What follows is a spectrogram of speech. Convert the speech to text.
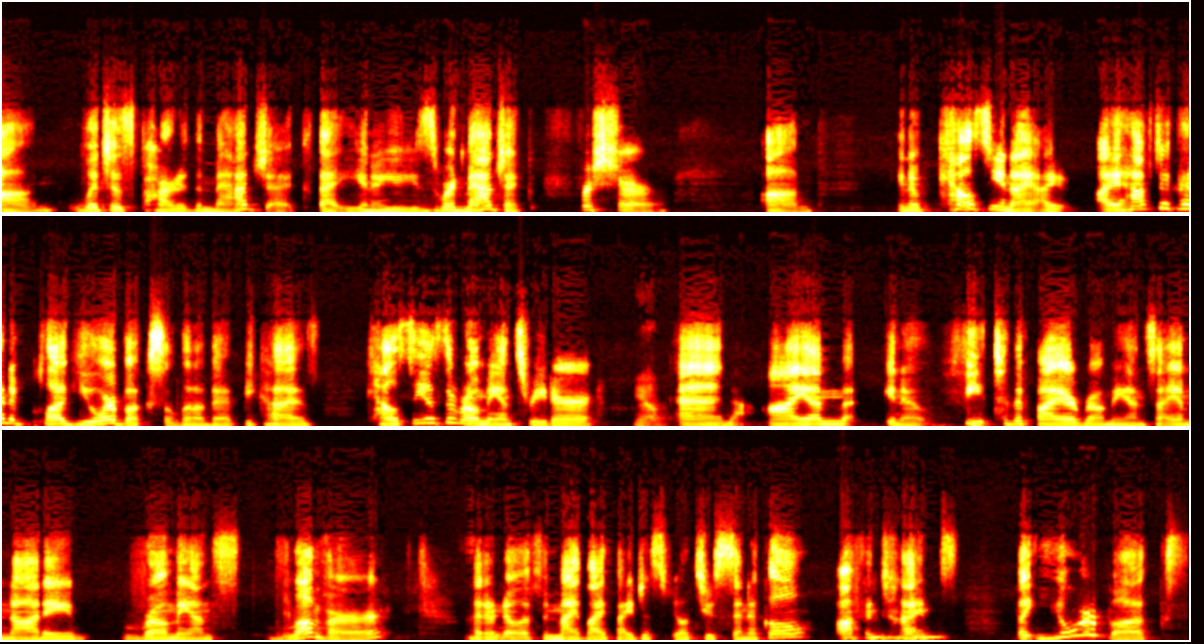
um, which is part of the magic that, you know, you use the word magic for sure. Um, you know, Kelsey and I, I, I have to kind of plug your books a little bit because Kelsey is a romance reader. Yeah. And I am, you know, feet to the fire romance. I am not a romance lover. I don't know if in my life I just feel too cynical oftentimes, but your books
